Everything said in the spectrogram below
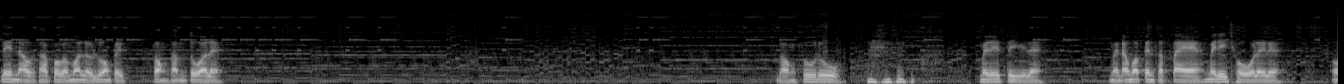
เล่นเอาซับโปเกมอนเราล่วงไป สองสามตัวเลย ลองสู้ดู ไม่ได้ตีเลย เหมือนเอามาเป็นสแปร์ไม่ได้โชว์อะไรเลย โอ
